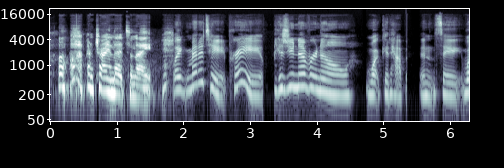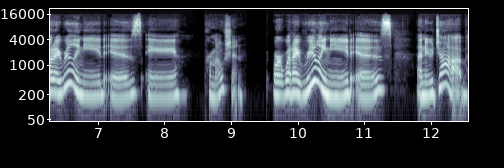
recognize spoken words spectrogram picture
I'm trying that tonight. Like meditate, pray, because you never know what could happen. And say, what I really need is a promotion, or what I really need is a new job.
